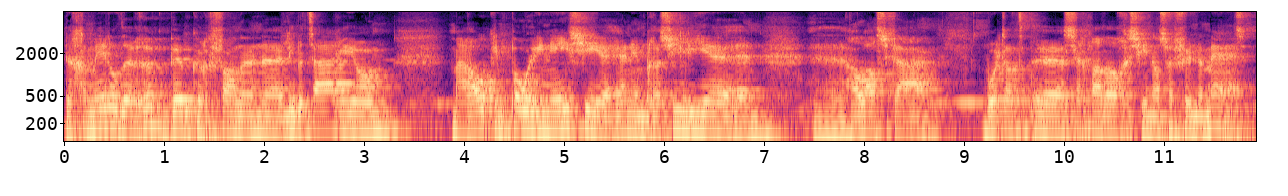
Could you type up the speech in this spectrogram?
de gemiddelde rukbunker van een libertarium. Maar ook in Polynesië en in Brazilië en eh, Alaska wordt dat eh, zeg maar wel gezien als een fundament.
